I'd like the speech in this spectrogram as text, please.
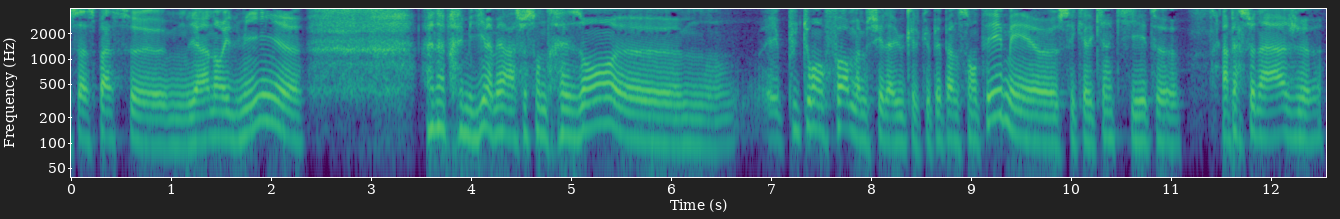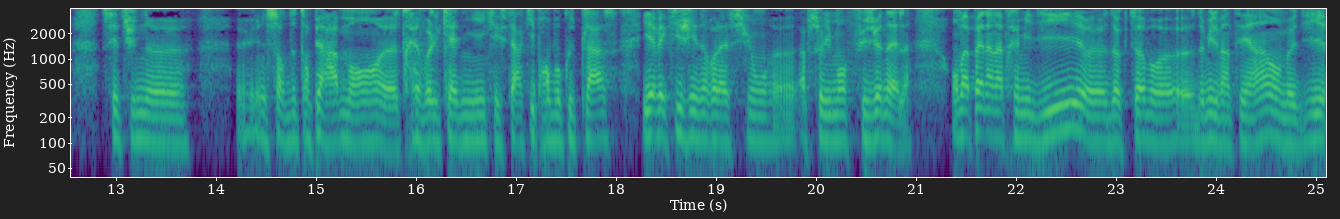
ça se passe euh, il y a un an et demi. un après-midi, ma mère a 73 ans est plutôt en forme, même si elle a eu quelques pépins de santé, mais c'est quelqu'un qui est un personnage, c'est une une sorte de tempérament euh, très volcanique, etc., qui prend beaucoup de place et avec qui j'ai une relation euh, absolument fusionnelle. On m'appelle un après-midi euh, d'octobre 2021, on me dit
